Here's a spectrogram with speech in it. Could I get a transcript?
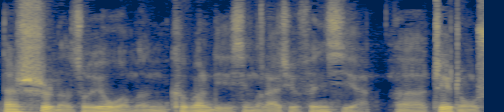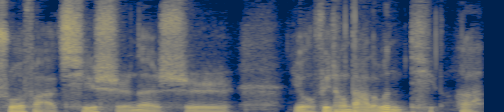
但是呢，作为我们客观理性的来去分析啊，呃这种说法其实呢是有非常大的问题啊。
